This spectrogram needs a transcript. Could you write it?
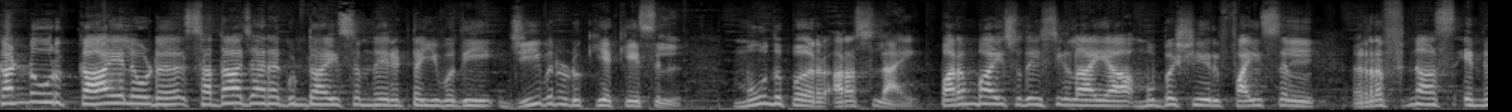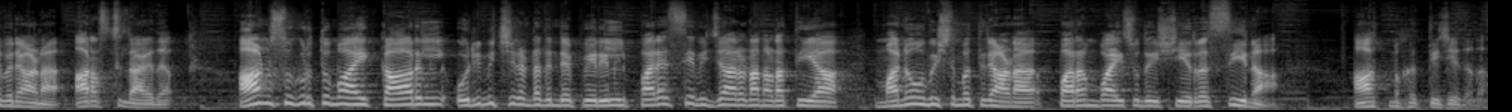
കണ്ണൂർ കായലോട് സദാചാര ഗുണ്ടായിസം നേരിട്ട യുവതി ജീവനൊടുക്കിയ കേസിൽ മൂന്ന് പേർ അറസ്റ്റിലായി. പറമ്പായി സ്വദേശികളായ മുബഷീർ ഫൈസൽ റഫ്നാസ് എന്നിവരാണ് അറസ്റ്റിലായത്. ആൺ സുഹൃത്തുമായി കാറിൽ ഒരുമിച്ച് കണ്ടതിന്റെ പേരിൽ പരസ്യ വിചാരണ നടത്തിയ മനോവിഷമത്തിലാണ് പറമ്പായി സ്വദേശി റസീന ആത്മഹത്യ ചെയ്തത്.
